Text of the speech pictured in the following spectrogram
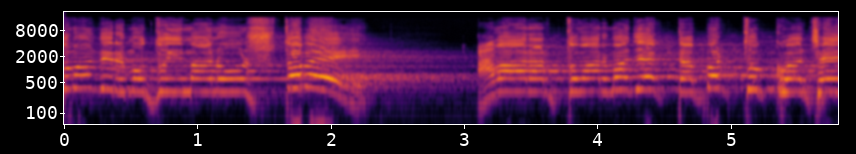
তোমাদের মতোই মানুষ তবে আমার আর তোমার মাঝে একটা পার্থক্য আছে।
